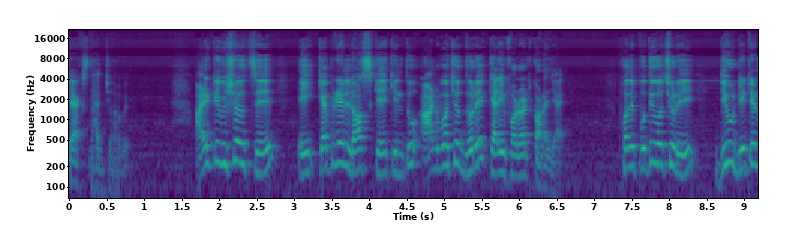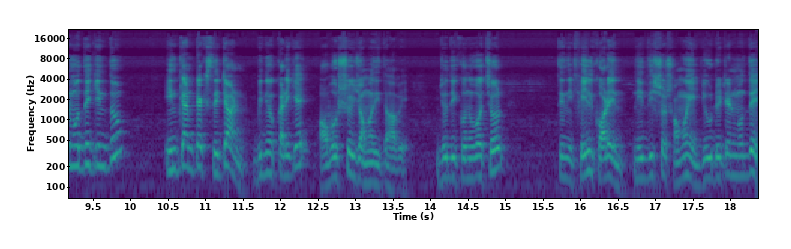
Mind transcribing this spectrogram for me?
ট্যাক্স ধার্য হবে। আরেকটি বিষয় হচ্ছে, এই ক্যাপিটাল লসকে কিন্তু আট বছর ধরে ক্যারি ফরওয়ার্ড করা যায়। ফলে প্রতি বছরই ডিউ ডেটের মধ্যে কিন্তু ইনকাম ট্যাক্স রিটার্ন বিনিয়োগকারীকে অবশ্যই জমা দিতে হবে। যদি কোনো বছর তিনি ফেল করেন নির্দিষ্ট সময়ে ডিউ ডেটের মধ্যে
